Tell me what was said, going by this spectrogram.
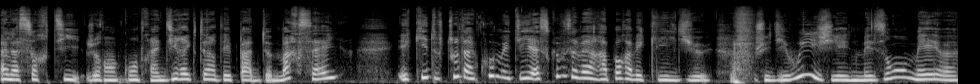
À la sortie, je rencontre un directeur d'EHPAD de Marseille et qui tout d'un coup me dit Est-ce que vous avez un rapport avec l'île Dieu Je lui dis Oui, j'y ai une maison, mais euh,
